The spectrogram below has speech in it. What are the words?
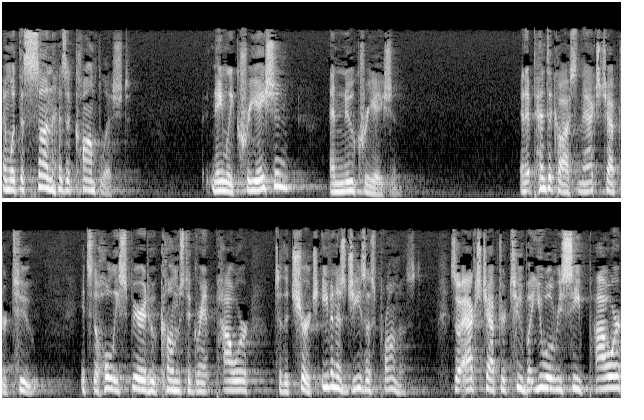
and what the Son has accomplished namely, creation and new creation. And at Pentecost in Acts chapter 2, it's the Holy Spirit who comes to grant power to the church, even as Jesus promised. So, Acts chapter 2, but you will receive power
